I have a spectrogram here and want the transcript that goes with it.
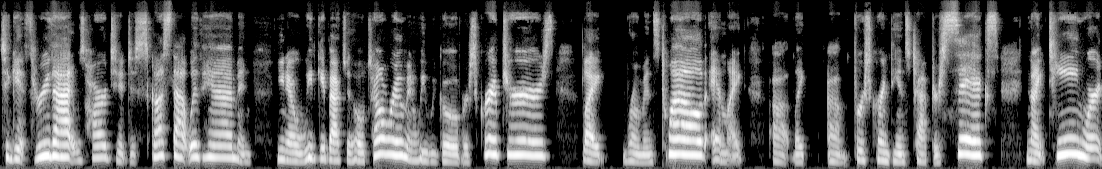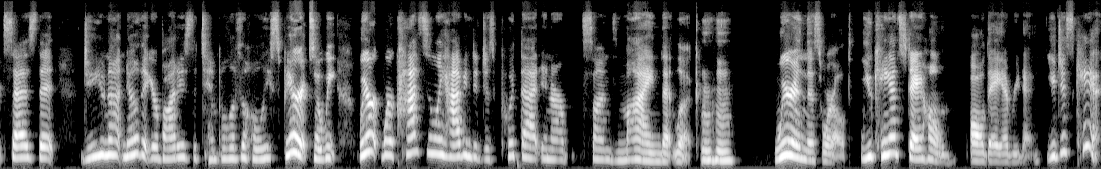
to get through that it was hard to discuss that with him and you know we'd get back to the hotel room and we would go over scriptures like romans 12 and like uh like um, First Corinthians chapter 6, 19, where it says that do you not know that your body is the temple of the holy spirit? So we we're we're constantly having to just put that in our son's mind that look mm-hmm. we're in this world. You can't stay home all day every day. You just can't.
